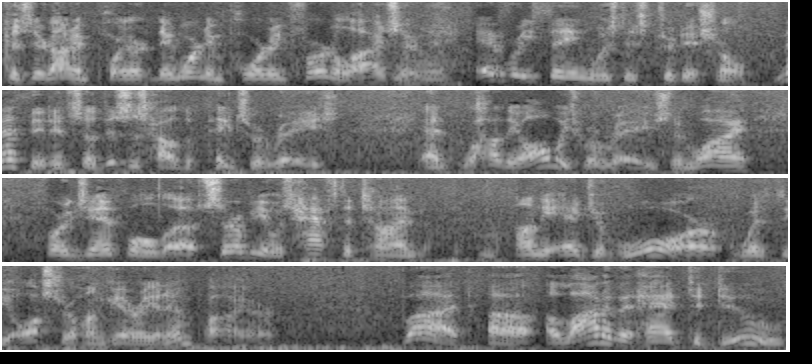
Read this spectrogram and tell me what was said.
because they're not import- they weren't importing fertilizer. Everything was this traditional method, and so this is how the pigs were raised, and how they always were raised, and why. For example, uh, Serbia was half the time on the edge of war with the Austro-Hungarian Empire, but uh, a lot of it had to do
